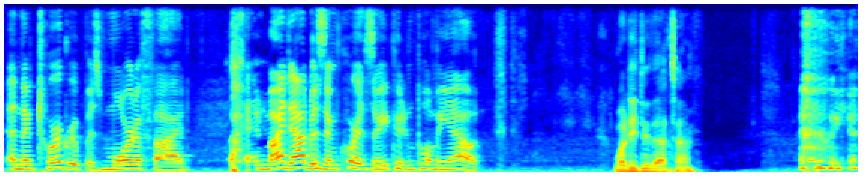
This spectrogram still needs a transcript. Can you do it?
And the tour group was mortified. And my dad was in court, so he couldn't pull me out. What did he do that time? Yeah.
